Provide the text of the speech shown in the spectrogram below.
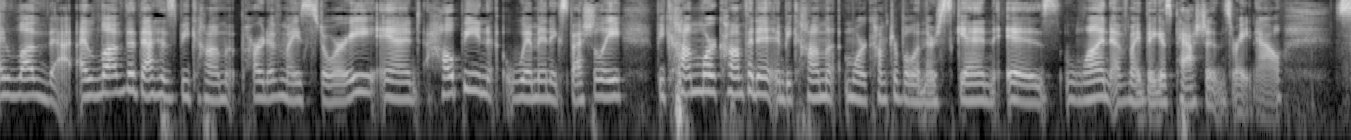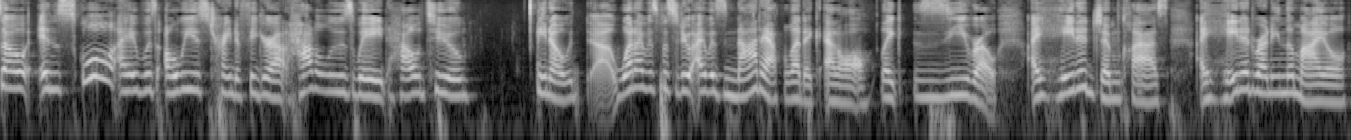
I love that. I love that that has become part of my story and helping women, especially, become more confident and become more comfortable in their skin is one of my biggest passions right now. So in school, I was always trying to figure out how to lose weight, how to you know, uh, what I was supposed to do, I was not athletic at all, like zero. I hated gym class. I hated running the mile.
